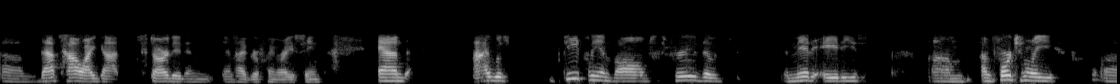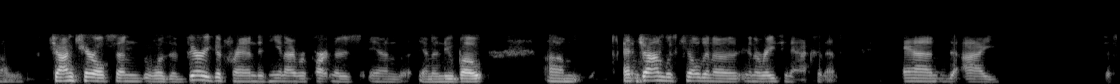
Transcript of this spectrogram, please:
um, that's how I got started in in hydroplane racing, and I was deeply involved through the, the mid 80s. Um, unfortunately, um, John Carrollson was a very good friend, and he and I were partners in in a new boat. Um, and John was killed in a in a racing accident, and I just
